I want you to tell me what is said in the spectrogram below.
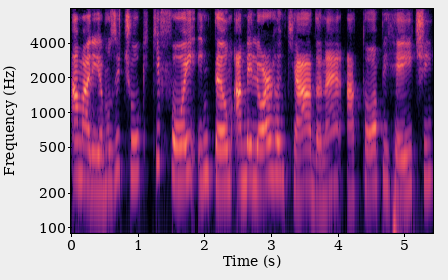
a Maria Muzichuk, que foi então a melhor ranqueada, né, a top rating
